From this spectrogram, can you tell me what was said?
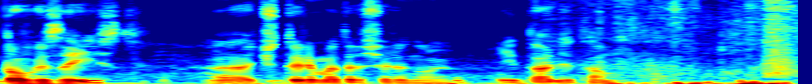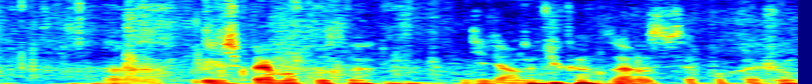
довгий заїзд, е, 4 метри шириною. І далі там е, більш прямокутна діляночка. Зараз все покажу.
